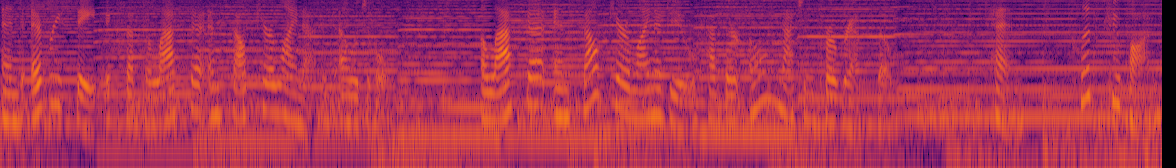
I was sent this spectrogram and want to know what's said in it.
and every state except Alaska and South Carolina is eligible. Alaska and South Carolina do have their own matching programs though. 10. Clip coupons.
